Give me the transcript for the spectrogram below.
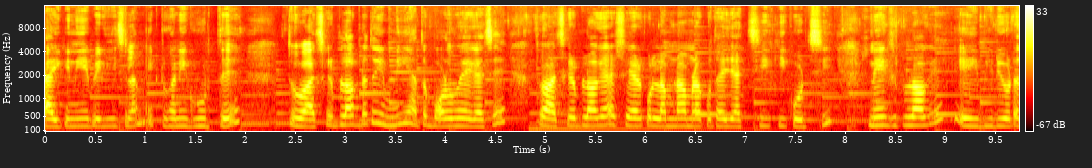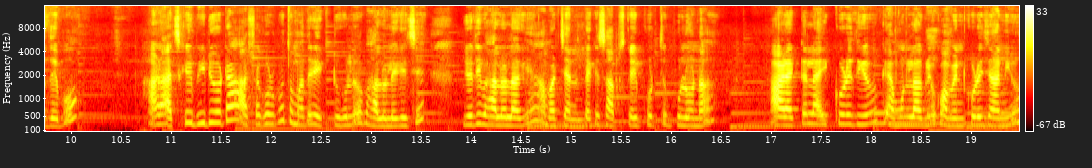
রাইকে নিয়ে বেরিয়েছিলাম একটুখানি ঘুরতে। তো আজকের ব্লগটা তো এমনিই এত বড় হয়ে গেছে। তো আজকের ব্লগে আর শেয়ার করলাম না আমরা কোথায় যাচ্ছি, কি করছি। নেক্সট ব্লগে এই ভিডিওটা দেবো। আর আজকের ভিডিওটা আশা করব তোমাদের একটু হলেও ভালো লেগেছে। যদি ভালো লাগে আমার চ্যানেলটাকে সাবস্ক্রাইব করতে ভুলো না। আর একটা লাইক করে দিও, কেমন লাগল কমেন্ট করে জানিও।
